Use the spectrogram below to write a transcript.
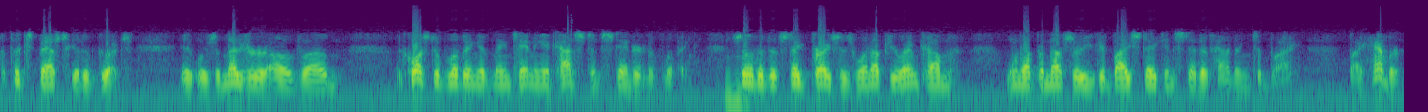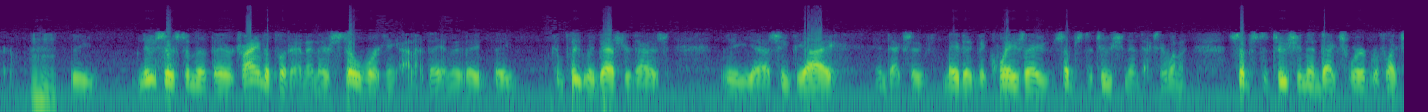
a fixed basket of goods. It was a measure of um, the cost of living of maintaining a constant standard of living. So that if steak prices went up, your income went up enough so you could buy steak instead of having to buy buy hamburger. Mm-hmm. The new system that they're trying to put in, and they're still working on it. They they, they completely bastardized the uh, CPI index. They've made it a quasi substitution index. They want a substitution index where it reflects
